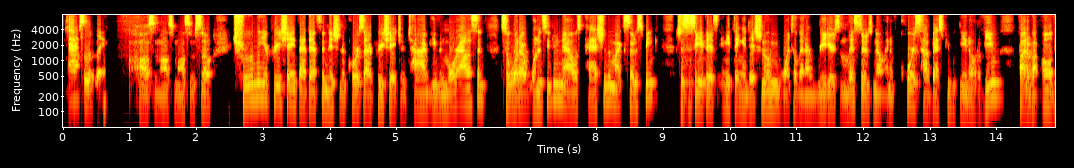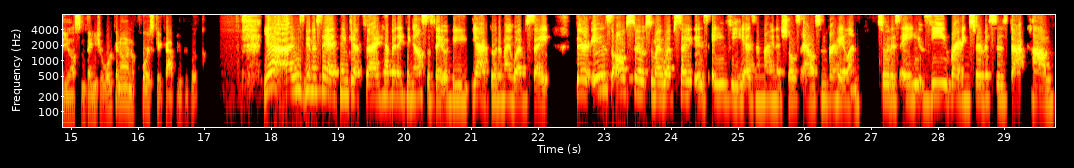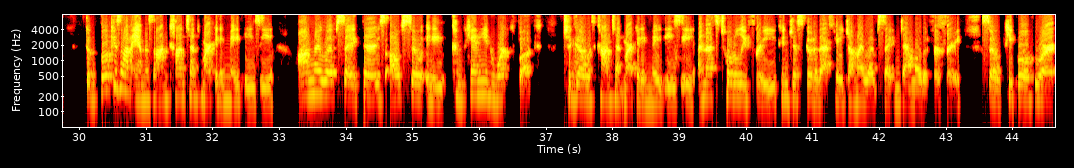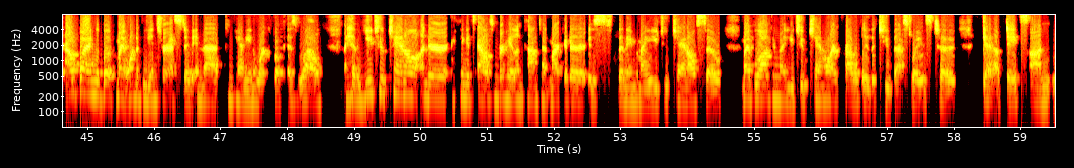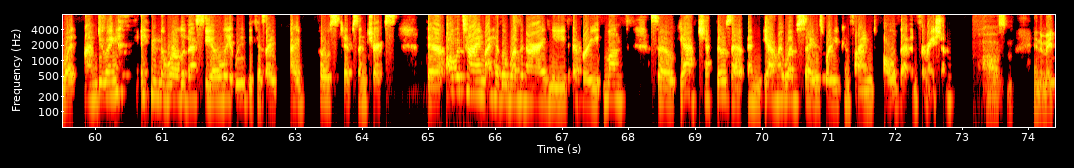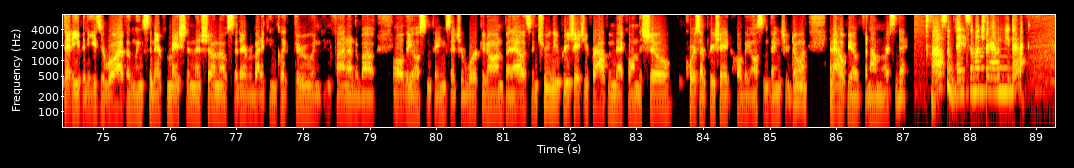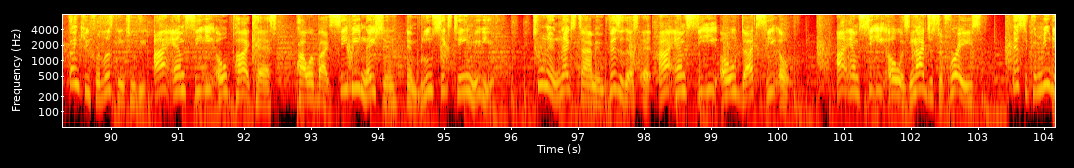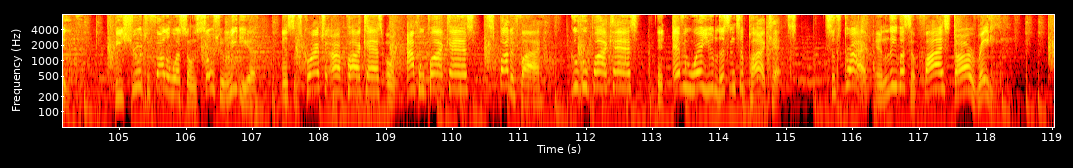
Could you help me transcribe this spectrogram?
Absolutely. Awesome, awesome, awesome. So truly appreciate that definition. Of course, I appreciate your time even more, Alison. So what I wanted to do now is pass you the mic, so to speak, just to see if there's anything additional you want to let our readers and listeners know, and of course, how best people can get hold of you, find about all the awesome things you're working on, and of course, get a copy of your book. Yeah, I was going to say, I think if I have anything else to say, it would be, yeah, go to my website. There is also, so my website is AV, as in my initials, Alison Verhalen. So it is avwritingservices.com. The book is on Amazon, Content Marketing Made Easy. On my website, there's also a companion workbook to go with content marketing made easy. And that's totally free. You can just go to that page on my website and download it for free. So people who are out buying the book might want to be interested in that companion workbook as well. I have a YouTube channel under, I think it's Alison Verhalen Content Marketer is the name of my YouTube channel. So my blog and my YouTube channel are probably the two best ways to get updates on what I'm doing in the world of SEO lately because I, I post tips and tricks there all the time. I have a webinar I lead every month. So, yeah, check those out. And yeah, my website is where you can find all of that information. Awesome. And to make that even easier, we'll have the links and information in the show notes that everybody can click through and, and, find out about all the awesome things that you're working on. But Alison, truly appreciate you for hopping back on the show. Of course, I appreciate all the awesome things you're doing. And I hope you have a phenomenal rest of the day. Awesome. Thanks so much for having me back. Thank you for listening to the I Am CEO podcast, powered by CB Nation and Blue 16 Media. Tune in next time and visit us at imceo.co. I Am CEO is not just a phrase, it's a community. Be sure to follow us on social media and subscribe to our podcast on Apple Podcasts, Spotify, Google Podcasts, and everywhere you listen to podcasts. Subscribe and leave us a five star rating.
